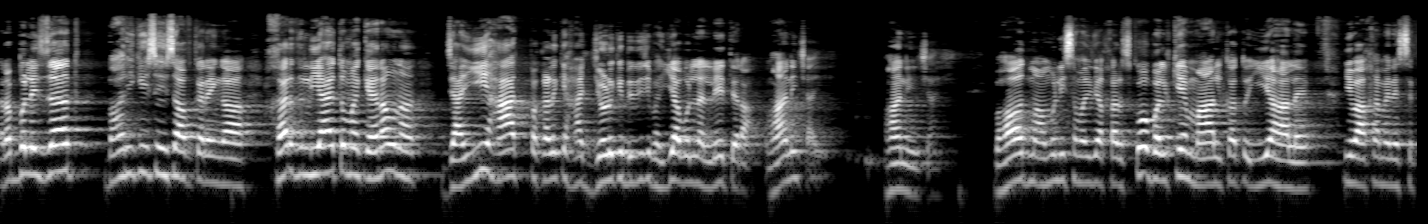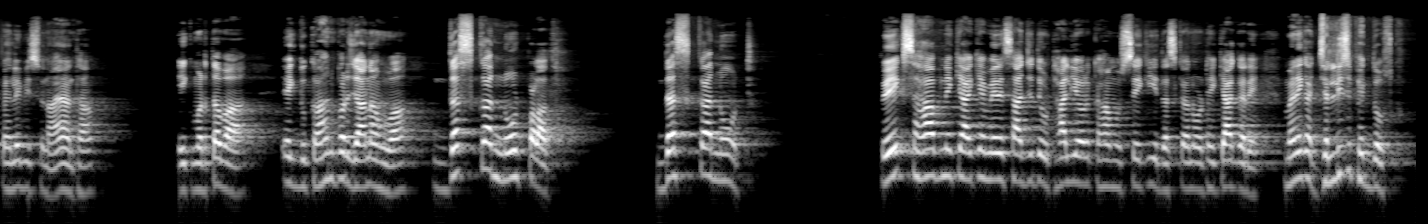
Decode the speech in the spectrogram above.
رب العزت باریکی سے حساب کریں گا۔ خرد لیا ہے تو میں کہہ رہا ہوں نا، جائیے ہاتھ پکڑ کے، ہاتھ جوڑ کے دے دیجیے بھیا بولنا، لے تیرا۔ وہاں نہیں چاہیے، وہاں نہیں چاہیے۔ بہت معمولی سمجھ لیا قرض کو، بلکہ مال کا تو یہ حال ہے۔ یہ واقعہ میں نے اس سے پہلے بھی سنایا تھا۔ ایک مرتبہ ایک دکان پر جانا ہوا، دس کا نوٹ پڑا تھا۔ دس کا نوٹ۔ تو ایک صاحب نے کیا کیا، میرے ساتھ جو اٹھا لیا اور کہا مجھ سے کہ یہ دس کا نوٹ ہے، کیا کریں؟ میں نے کہا جلدی سے پھینک دو اس کو۔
